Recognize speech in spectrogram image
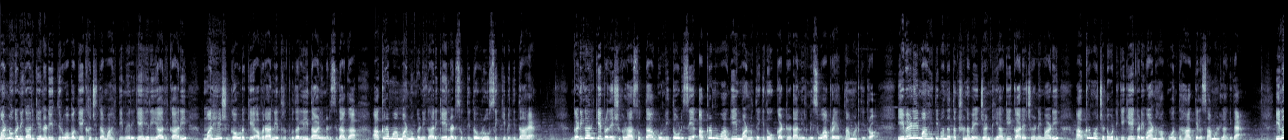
ಮಣ್ಣು ಗಣಿಗಾರಿಕೆ ನಡೆಯುತ್ತಿರುವ ಬಗ್ಗೆ ಖಚಿತ ಮಾಹಿತಿ ಮೇರೆಗೆ ಹಿರಿಯ ಅಧಿಕಾರಿ ಮಹೇಶ್ ಗೌಡಕೆ ಅವರ ನೇತೃತ್ವದಲ್ಲಿ ದಾಳಿ ನಡೆಸಿದಾಗ ಅಕ್ರಮ ಮಣ್ಣು ಗಣಿಗಾರಿಕೆ ನಡೆಸುತ್ತಿದ್ದವರು ಸಿಕ್ಕಿಬಿದ್ದಿದ್ದಾರೆ. ಗಣಿಗಾರಿಕೆ ಪ್ರದೇಶಗಳ ಸುತ್ತ ಗುಂಡಿ ತೋಡಿಸಿ ಅಕ್ರಮವಾಗಿ ಮಣ್ಣು ತೆಗೆದು ಕಟ್ಟಡ ನಿರ್ಮಿಸುವ ಪ್ರಯತ್ನ ಮಾಡುತ್ತಿದ್ದರು ಈ ವೇಳೆ ಮಾಹಿತಿ ಬಂದ ತಕ್ಷಣವೇ ಜಂಟಿಯಾಗಿ ಕಾರ್ಯಾಚರಣೆ ಮಾಡಿ ಅಕ್ರಮ ಚಟುವಟಿಕೆಗೆ ಕಡಿವಾಣ ಹಾಕುವಂತಹ ಕೆಲಸ ಮಾಡಲಾಗಿದೆ. ಇನ್ನು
